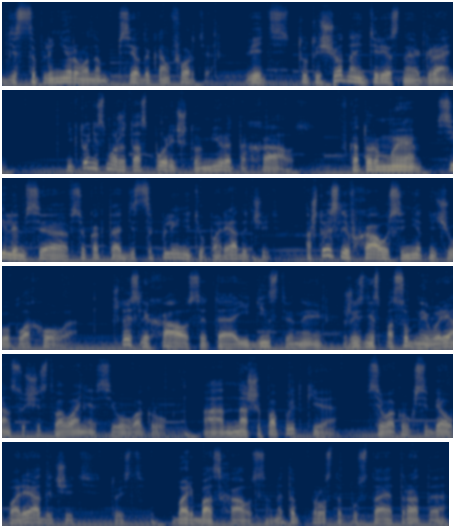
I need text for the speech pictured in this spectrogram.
дисциплинированном псевдокомфорте. Ведь тут еще одна интересная грань. Никто не сможет оспорить, что мир — это хаос в котором мы силимся все как-то отдисциплинить, упорядочить. А что если в хаосе нет ничего плохого? Что если хаос — это единственный жизнеспособный вариант существования всего вокруг? А наши попытки все вокруг себя упорядочить, то есть борьба с хаосом. Это просто пустая трата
